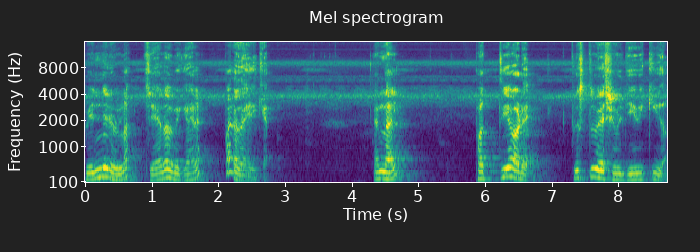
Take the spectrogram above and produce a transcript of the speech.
പിന്നിലുള്ള ഛേദവികാരം പലതായിരിക്കാം. എന്നാൽ ഭക്തിയോടെ ക്രിസ്തുവേശുവിൽ ജീവിക്കുക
